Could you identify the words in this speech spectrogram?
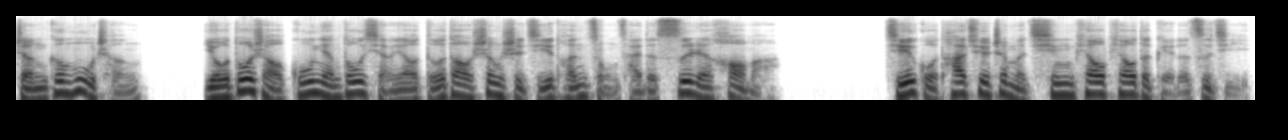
整个牧城有多少姑娘都想要得到盛世集团总裁的私人号码？结果他却这么轻飘飘的给了自己。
